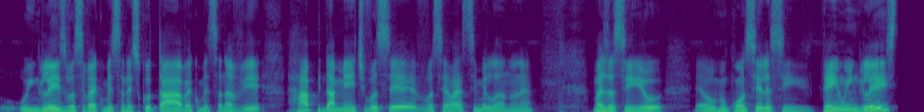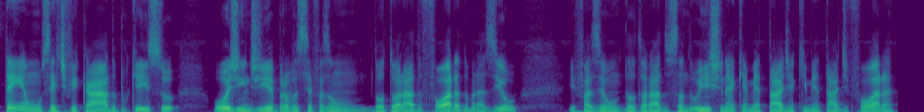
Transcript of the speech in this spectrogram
o inglês você vai começando a escutar, vai começando a ver, rapidamente você você vai assimilando, né? Mas assim, eu, eu meu conselho assim, tenha um inglês, tenha um certificado, porque isso Hoje em dia, para você fazer um doutorado fora do Brasil e fazer um doutorado sanduíche, né, que é metade aqui, metade fora,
